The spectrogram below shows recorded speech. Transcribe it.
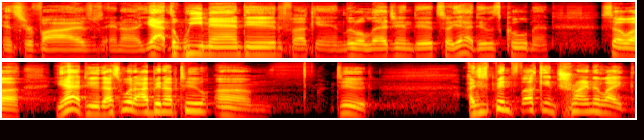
and survives. And uh, yeah, the wee man, dude, fucking little legend, dude. So yeah, dude, it's cool, man. So uh, yeah, dude, that's what I've been up to, um, dude. I just been fucking trying to like,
